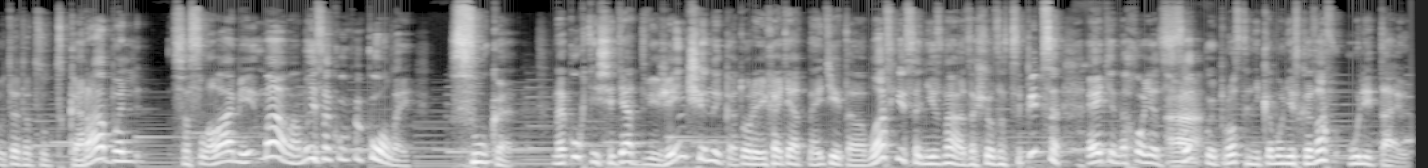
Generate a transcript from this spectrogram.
вот этот вот корабль со словами «Мама, мы за Кока-Колой». Сука. На кухне сидят две женщины, которые хотят найти этого Бласкиса, не знают, за что зацепиться, а эти находят А. зацепку и просто никому не сказав, улетают.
